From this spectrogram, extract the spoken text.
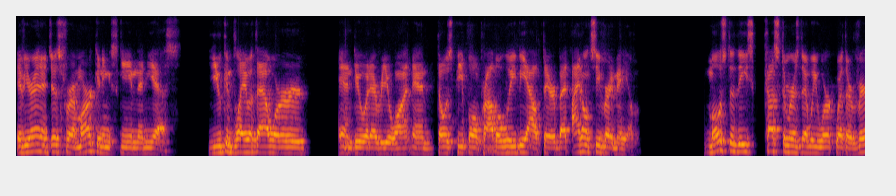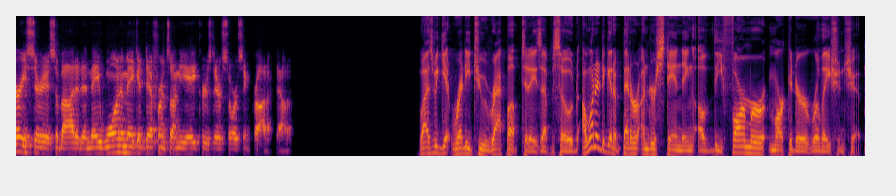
If you're in it just for a marketing scheme then yes you can play with that word and do whatever you want. And those people will probably be out there, but I don't see very many of them. Most of these customers that we work with are very serious about it and they want to make a difference on the acres they're sourcing product out of. Well, as we get ready to wrap up today's episode, I wanted to get a better understanding of the farmer marketer relationship.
